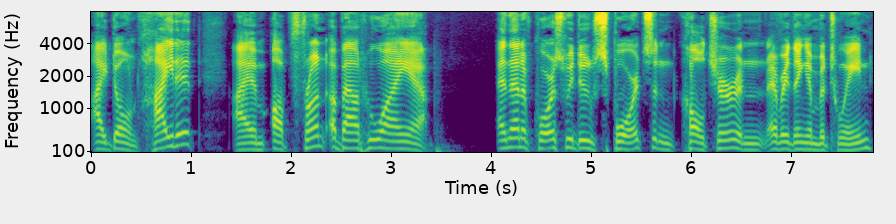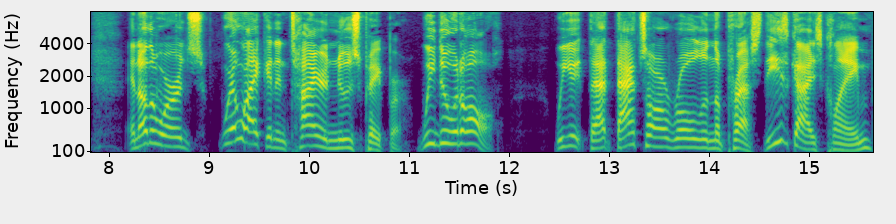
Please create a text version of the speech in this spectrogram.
I don't hide it. I am upfront about who I am. And then, of course, we do sports and culture and everything in between. In other words, we're like an entire newspaper. We do it all. We, that, that's our role in the press. These guys claim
